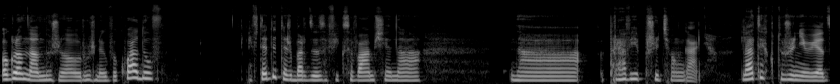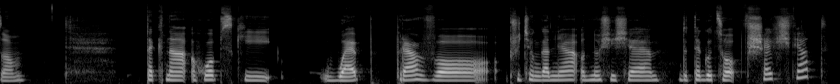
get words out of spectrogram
oglądałam dużo różnych wykładów. I wtedy też bardzo zafiksowałam się na, na prawie przyciągania. Dla tych, którzy nie wiedzą, tak na chłopski web prawo przyciągania odnosi się do tego, co wszechświat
